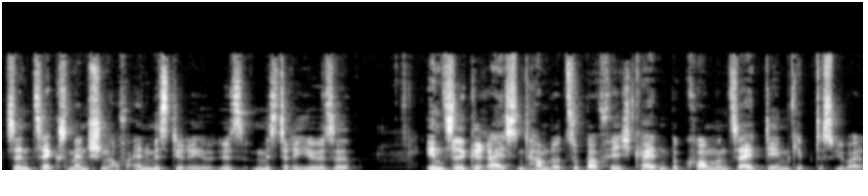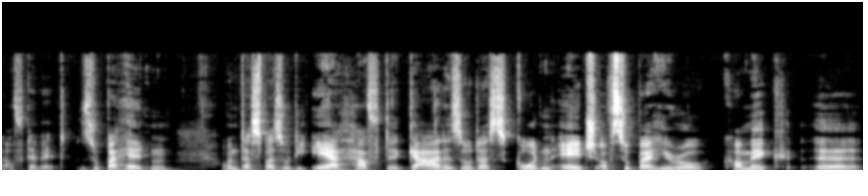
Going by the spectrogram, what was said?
sind sechs Menschen auf eine mysteriöse, mysteriöse Insel gereist und haben dort Superfähigkeiten bekommen und seitdem gibt es überall auf der Welt Superhelden. Und das war so die ehrhafte Garde, so das Golden Age of Superhero Comic äh,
